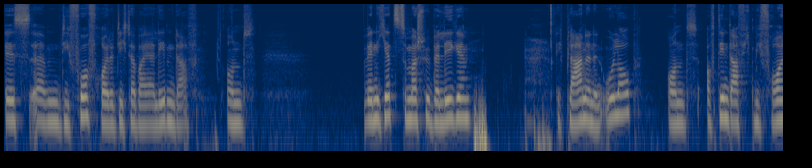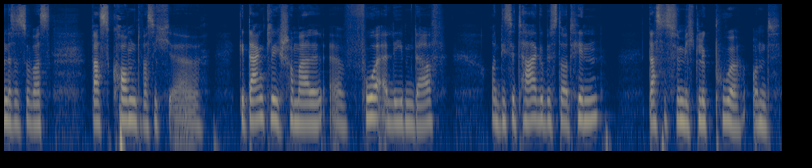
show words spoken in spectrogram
ist ähm, die Vorfreude, die ich dabei erleben darf. Und wenn ich jetzt zum Beispiel überlege, ich plane einen Urlaub und auf den darf ich mich freuen. Das ist sowas, was kommt, was ich äh, gedanklich schon mal äh, vorerleben darf. Und diese Tage bis dorthin, das ist für mich Glück pur. Und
